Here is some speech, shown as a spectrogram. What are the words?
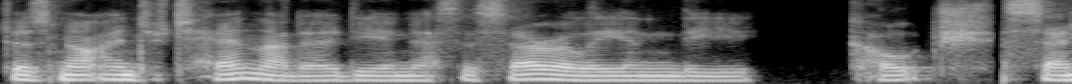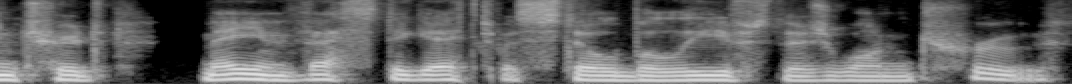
does not entertain that idea necessarily, and the coach centered may investigate but still believes there's one truth.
